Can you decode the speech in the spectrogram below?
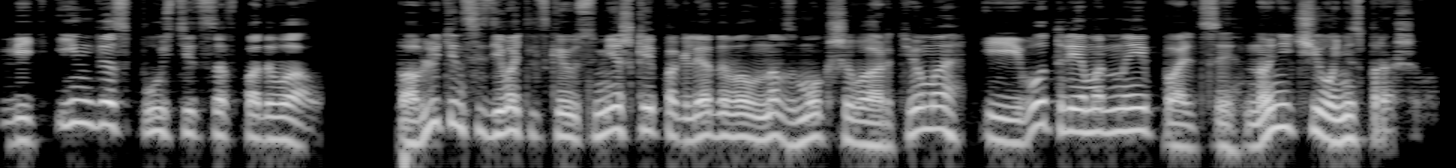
ведь Инга спустится в подвал. Павлютин с издевательской усмешкой поглядывал на взмокшего Артема и его треморные пальцы, но ничего не спрашивал.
